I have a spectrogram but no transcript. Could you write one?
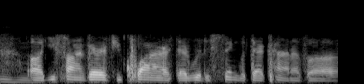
Mhm. Uh, you find very few choirs that really sing with that kind of uh,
